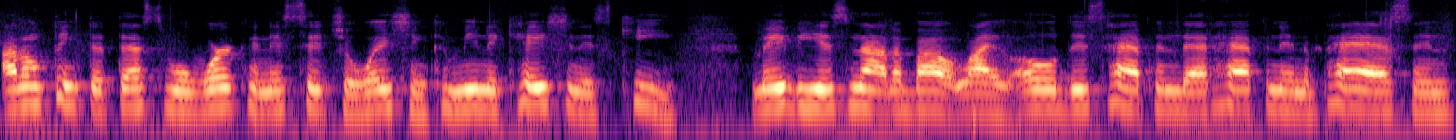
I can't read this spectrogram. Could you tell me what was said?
I don't think that that's will work in this situation. Communication is key. Maybe it's not about like, oh, this happened, that happened in the past, and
